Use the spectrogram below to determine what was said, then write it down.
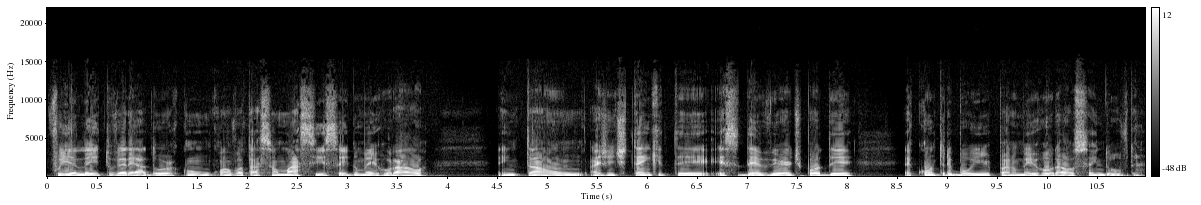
fui eleito vereador com, com a votação maciça aí do meio rural, então a gente tem que ter esse dever de poder é, contribuir para o meio rural sem dúvida.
